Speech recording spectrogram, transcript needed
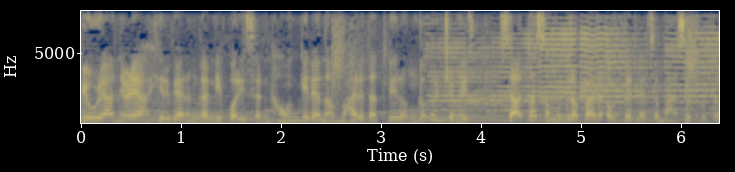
पिवळ्या निळ्या हिरव्या रंगांनी परिसर न्हावून गेल्यानं भारतातली रंगपंचमीच साता समुद्रापार अवतरल्याचं भासत होतं.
